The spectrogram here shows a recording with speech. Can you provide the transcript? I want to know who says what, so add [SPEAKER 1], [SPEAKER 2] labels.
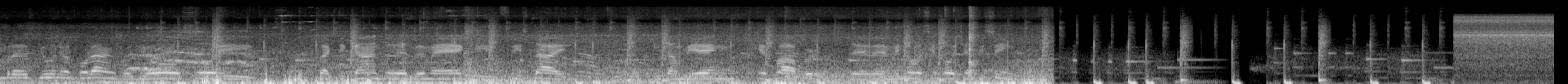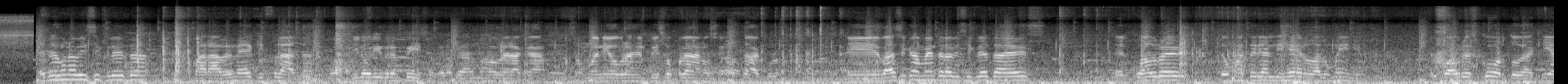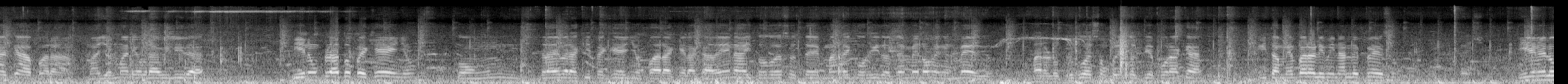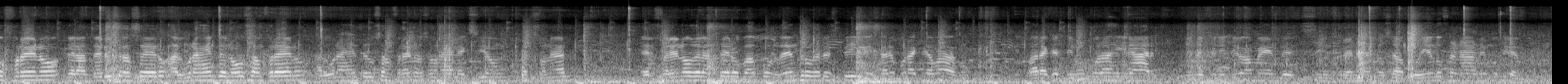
[SPEAKER 1] Nombre es Junior Polanco, yo soy practicante del BMX Freestyle y también hip hopper desde 1985. Esta es una bicicleta para BMX plata o estilo libre en piso, que es lo que vamos a ver acá. Son maniobras en piso plano, sin obstáculos. Eh, básicamente la bicicleta es, el cuadro de un material ligero de aluminio. El cuadro es corto de aquí a acá para mayor maniobrabilidad. Tiene un plato pequeño con un driver aquí pequeño para que la cadena y todo eso esté más recogido, esté menos en el medio. Para los trucos son poniendo el pie por acá. Y también para eliminarle peso tiene los frenos delantero y trasero. Alguna gente no usan frenos, alguna gente usan frenos, es una elección personal. El freno delantero va por dentro del espiga y sale por aquí abajo para que el timón pueda girar definitivamente sin frenar, o sea, pudiendo frenar al mismo tiempo.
